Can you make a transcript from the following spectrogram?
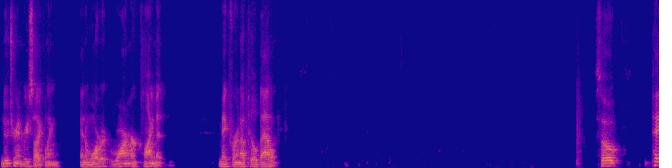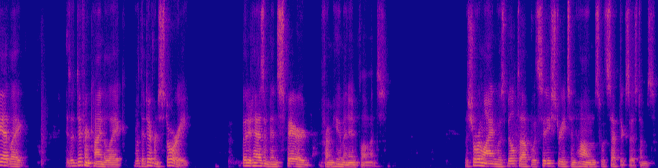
nutrient recycling, and a war warmer climate make for an uphill battle. So Payette Lake is a different kind of lake with a different story, but it hasn't been spared from human influence. The shoreline was built up with city streets and homes with septic systems.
